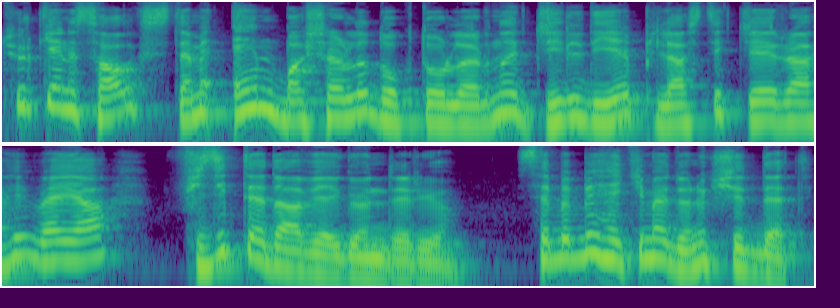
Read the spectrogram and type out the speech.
Türkiye'nin sağlık sistemi en başarılı doktorlarını cildiye, plastik cerrahi veya fizik tedaviye gönderiyor. Sebebi hekime dönük şiddet.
